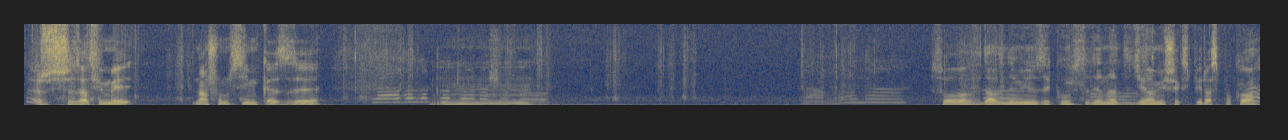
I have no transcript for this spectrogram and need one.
Też załatwimy naszą simkę z... Mm. Słowa w dawnym języku studia nad dziełami Szekspira, spoko.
